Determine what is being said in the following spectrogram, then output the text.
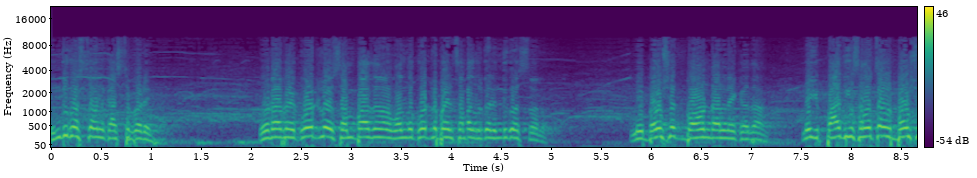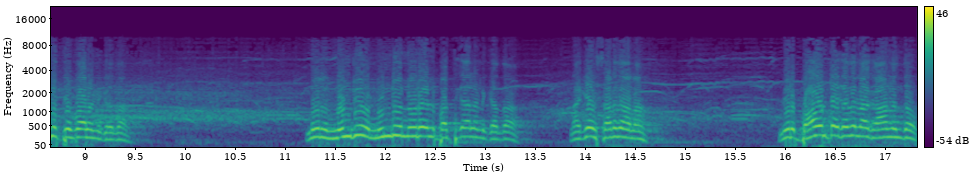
ఎందుకు వస్తాను కష్టపడి? నూట యాభై కోట్లు సంపాదన వంద కోట్ల పైన సంపాదించుకొని ఎందుకు వస్తాను మీ భవిష్యత్తు బాగుండాలనే కదా. మీకు పాతిక సంవత్సరాల భవిష్యత్తు ఇవ్వాలని కదా. మీరు నిండు నిండు నూరేళ్ళు బతకాలని కదా. నాకేం సరదానా? మీరు బాగుంటే కదా నాకు ఆనందం.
